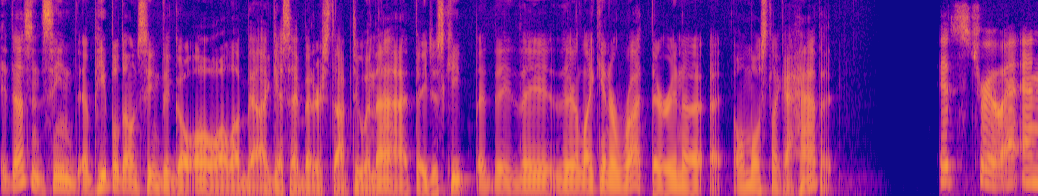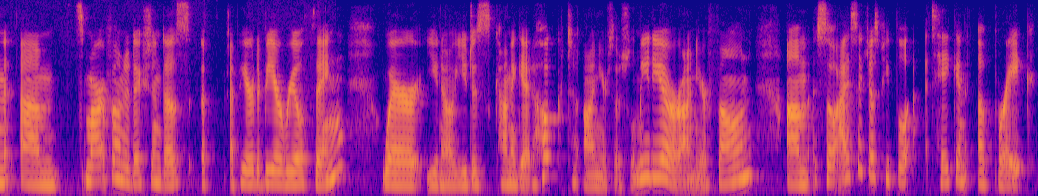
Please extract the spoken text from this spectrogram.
it doesn't seem uh, people don't seem to go oh well I guess I better stop doing that they just keep they they they're like in a rut they're in a almost like a habit it's true, and um, smartphone addiction does appear to be a real thing, where you know you just kind of get hooked on your social media or on your phone. Um, so I suggest people take an, a break.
